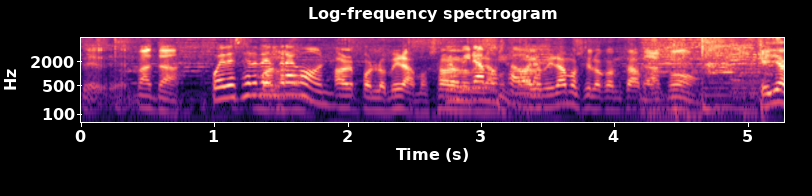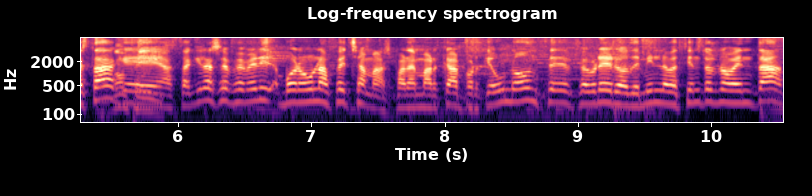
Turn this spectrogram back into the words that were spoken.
eh, Mata. ¿Puede ser del dragón? Ahora, pues lo miramos, ahora Lo lo, miramos miramos. ahora. lo miramos y lo contamos. Dragón. Que ya está, que feliz. hasta aquí las efemérides. Bueno, una fecha más para enmarcar, porque un 11 de febrero de 1990,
